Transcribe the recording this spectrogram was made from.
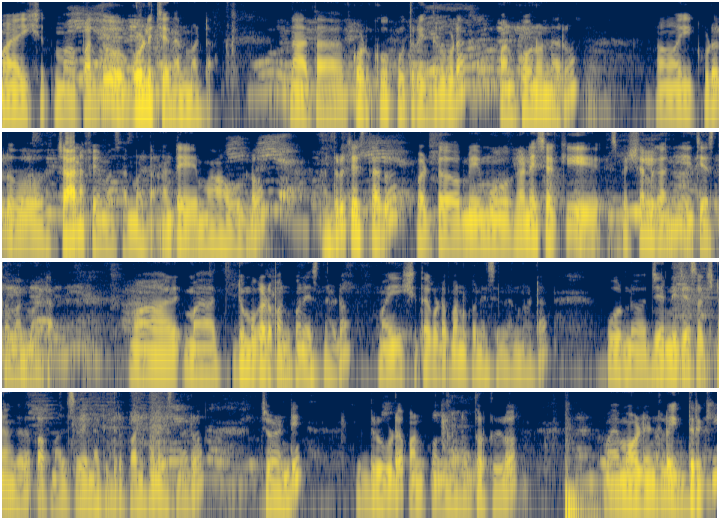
మా ఈక్షిత మా పద్దు గోళ్ళిచ్చేదనమాట నా త కొడుకు కూతురు ఇద్దరు కూడా పనుకొని ఉన్నారు ఈ కూడలు చాలా ఫేమస్ అనమాట అంటే మా ఊర్లో అందరూ చేస్తారు. బట్ మేము గణేషకి స్పెషల్గాని చేస్తామన్నమాట. మా మా దుమ్మగడ పనుకొనేసినాడు. మా ఈక్షిత కూడా పనుకొనేసింది అనమాట ఊరిలో జర్నీ చేసి వచ్చినాం కదా పాపం అలసిపోయినారు. ఇద్దరు పనుకొనేసినారు. చూడండి ఇద్దరు కూడా పనుకొని ఉన్నారు మా అమ్మ వాళ్ళ ఇంట్లో ఇద్దరికి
